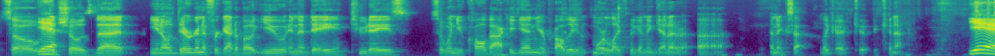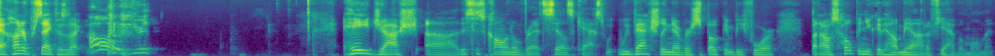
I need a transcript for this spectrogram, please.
So yeah. it shows that you know they're going to forget about you in a day, two days. So when you call back again, you're probably more likely going to get a, a an accept like a, a connect. Yeah, hundred percent. Because like, oh, you're Hey, Josh, uh, this is Collin over at Salescast. We've actually never spoken before, but I was hoping you could help me out if you have a moment.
